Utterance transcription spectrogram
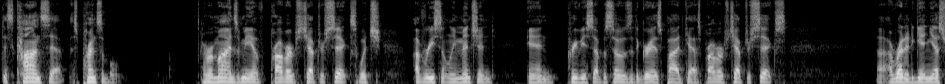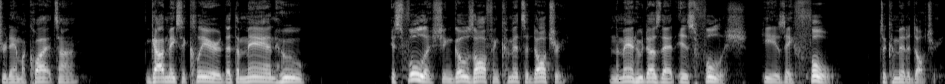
this concept, this principle. It reminds me of Proverbs chapter 6, which I've recently mentioned in previous episodes of the Griz podcast. Proverbs chapter 6. Uh, I read it again yesterday in my quiet time. God makes it clear that the man who is foolish and goes off and commits adultery, and the man who does that is foolish. He is a fool to commit adultery.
